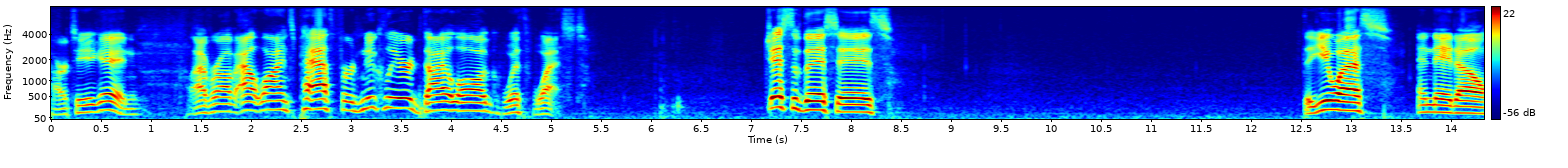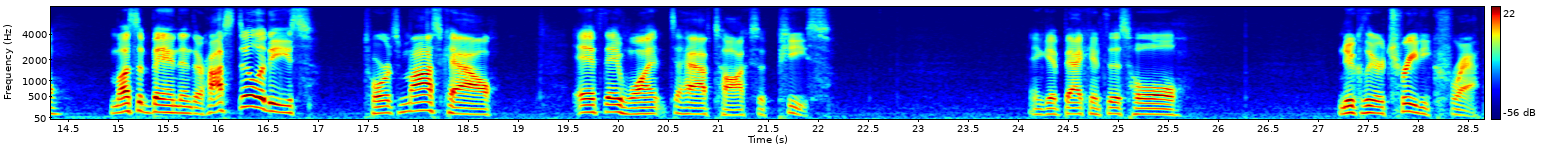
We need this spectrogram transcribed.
RT again. Lavrov outlines path for nuclear dialogue with West. Gist of this is the U.S. and NATO must abandon their hostilities towards Moscow if they want to have talks of peace and get back into this whole nuclear treaty crap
